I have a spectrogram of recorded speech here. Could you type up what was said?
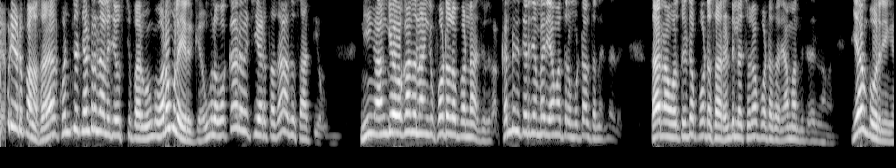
எப்படி எடுப்பாங்க சார் கொஞ்சம் ஜென்ரல் நாலேஜ் யோசிச்சு பாருங்க. உங்க உடம்புல இருக்கு. உங்களை உட்கார வச்சு எடுத்தா தான் அது சாத்தியம். நீங்க அங்கேயே உட்காந்து நான் இங்கே ஃபோட்டோவில் பண்ணா அது கண்ணுக்கு தெரிஞ்ச மாதிரி ஏமாத்துற முட்டாள்தனம் இல்லை அது. சார் நான் ஒருத்தர்கிட்ட போட்டேன் சார் ரெண்டு லட்ச ரூபா போட்டேன் சார் ஏமாந்துட்டேன் ஏன் போடுறீங்க?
